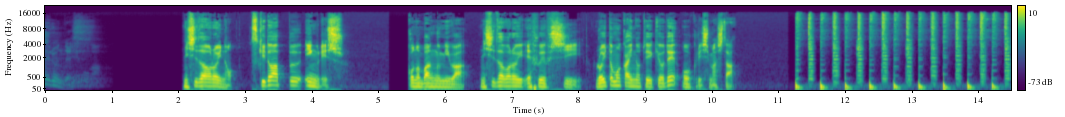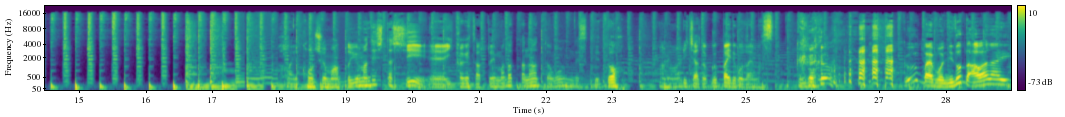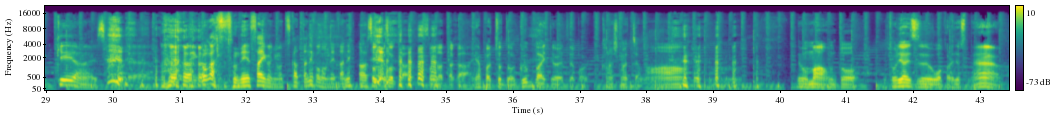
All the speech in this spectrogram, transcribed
せるんです西澤ロイのスキドアップイングリッシュこの番組は西澤ロイ FFC ロイ友会の提供でお送りしました。はい、今週もあっという間でしたし、えー、1ヶ月あっという間だったなと思うんですけど、あの、リチャードグッバイでございます。グッバイもう二度と会わない系じゃないですかね5月のね最後にも使ったねこのネタね。あそっかそっか。そうだったか。やっぱちょっとグッバイって言われてやっぱ悲しくなっちゃうな、うん、でもまあ本当とりあえずお別れですね。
